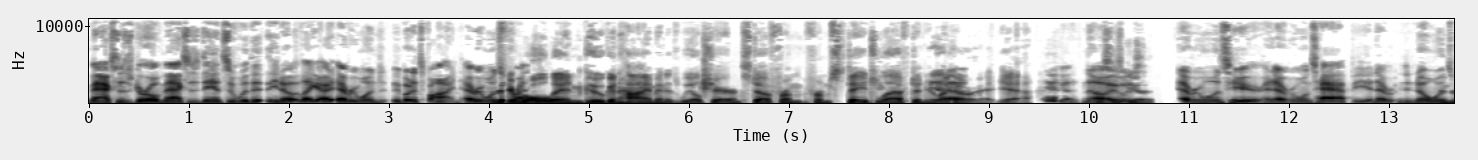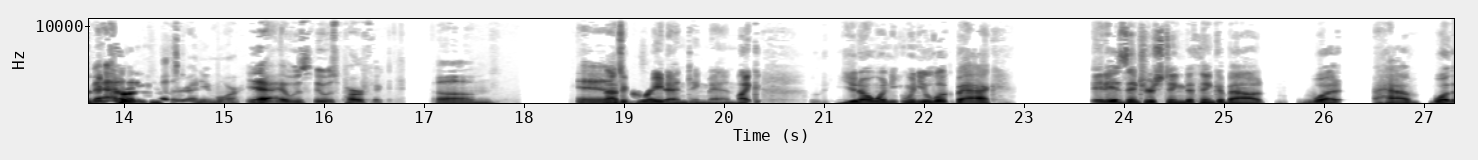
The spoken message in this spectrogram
Max's girl. Max is dancing with it. You know, like uh, everyone, but it's fine. Everyone's they friends. roll in Guggenheim in his wheelchair and stuff from from stage left, and you're like, all right, yeah, Yeah, no, it was good. everyone's here and everyone's happy and every, no one's mad at each other anymore. Yeah, it was it was perfect. Um, and That's a great ending, man. Like, you know, when when you look back, it is interesting to think about what have what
